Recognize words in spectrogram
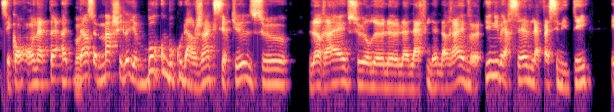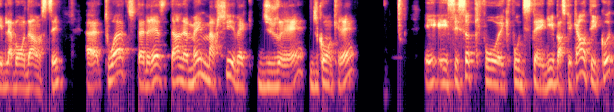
c'est qu'on attend, dans ce marché-là, il y a beaucoup, beaucoup d'argent qui circule sur le rêve, sur le, le, le, le rêve universel de la facilité et de l'abondance. Tu sais. Euh, toi, tu t'adresses dans le même marché avec du vrai, du concret. Et, et c'est ça qu'il faut, qu'il faut distinguer parce que quand on t'écoute,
